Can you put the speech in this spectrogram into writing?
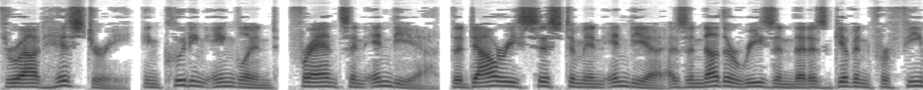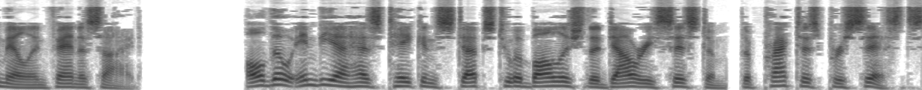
throughout history, including England, France and India. The dowry system in India is another reason that is given for female infanticide. Although India has taken steps to abolish the dowry system, the practice persists,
